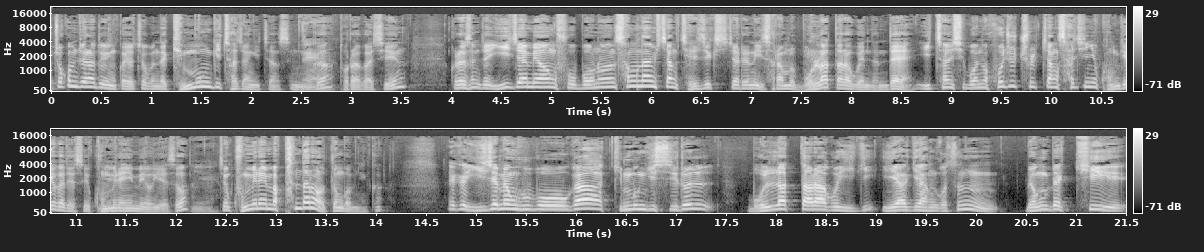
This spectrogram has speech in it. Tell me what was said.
조금 전에도 그러니까 여쭤봤는데 김문기 차장 있지 않습니까? 네. 돌아가신 그래서 이제 이재명 후보는 성남시장 재직 시절에는 이 사람을 몰랐다라고 했는데 2015년 호주 출장 사진이 공개가 됐어요. 국민의힘에 의해서. 예. 지금 국민의힘 판단은 어떤 겁니까? 그러니까 이재명 후보가 김문기 씨를 몰랐다라고 이, 이야기한 것은 명백히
